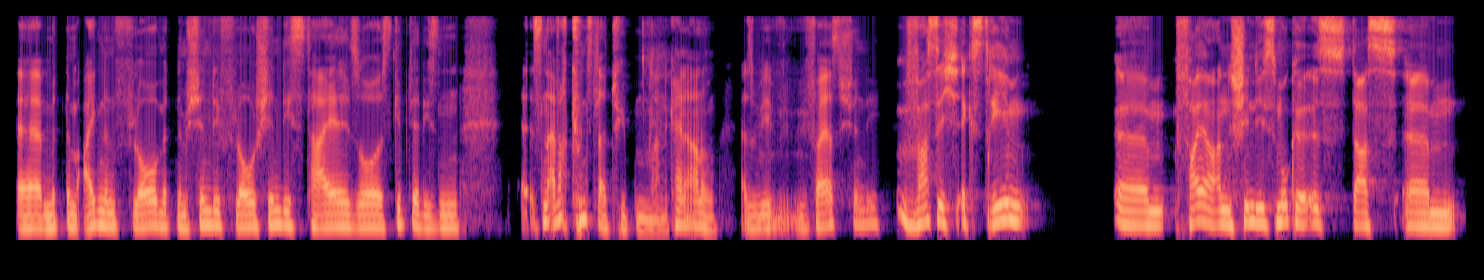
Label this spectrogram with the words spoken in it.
äh, mit einem eigenen Flow, mit einem Shindy-Flow, Shindy-Style, so. Es gibt ja diesen, es sind einfach Künstlertypen, Mann, keine Ahnung. Also wie, wie feierst du Shindy? Was ich extrem ähm, Feier an Shindys Mucke ist, dass ähm,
